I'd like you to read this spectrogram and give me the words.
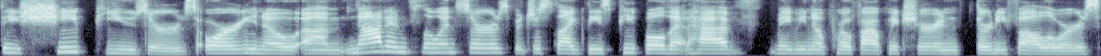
these sheep users, or you know, um, not influencers, but just like these people that have maybe no profile picture and 30 followers,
